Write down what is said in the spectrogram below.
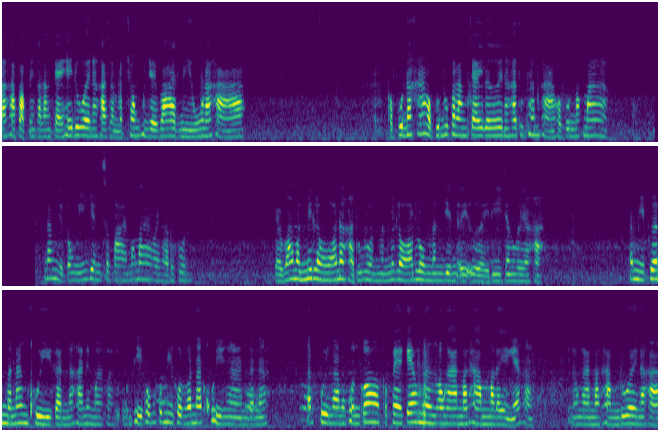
นะคะฝากเป็นกำลังใจให้ด้วยนะคะสำหรับช่องคุณยายวาดมิ้วนะคะขอบคุณนะคะขอบคุณทุกกำลังใจเลยนะคะ ทุกท่านค่ะขอบคุณมากๆ นั่งอยู่ตรงนี้เย็นสบายมากๆเลยค่ะทุกคน แต่ว่ามันไม่ร้อนนะคะทุกคนมันไม่ร้อนลมมันเย็นเอื่อยๆดีจังเลยอะค่ะ ถ้ามีเพื่อนมานั่งคุยกันนะคะเนี่ยมาค่ะบางทีเขาก็มีคนก็นัดคุยงานกันนะนัดคุยงานบางคนก็กาแฟแก้วหนึ่งเอางานมาทำอะไรอย่างเงี้ยค่ะเอางานมาทำด้วยนะคะ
